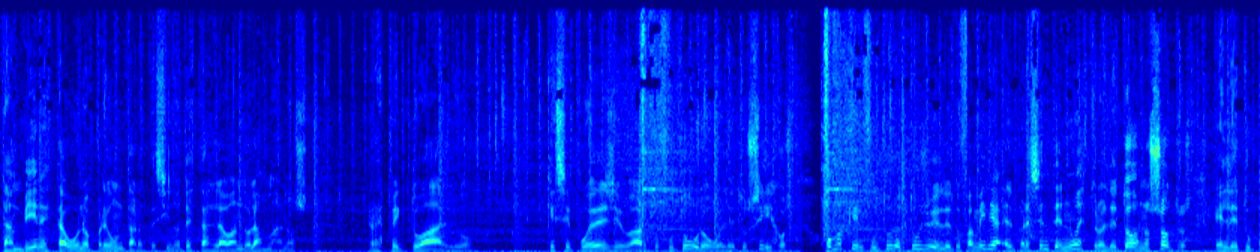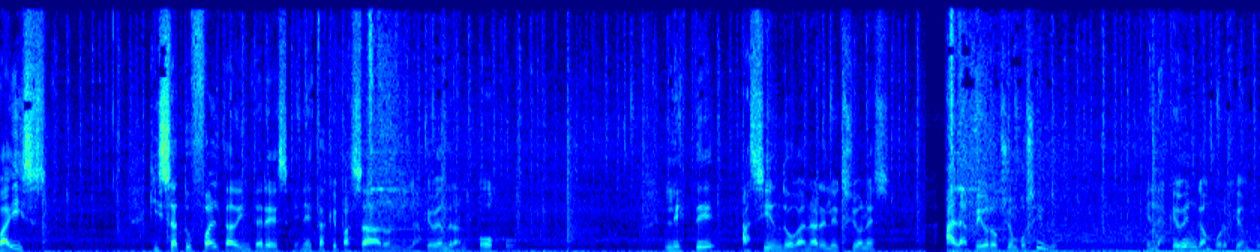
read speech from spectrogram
también está bueno preguntarte si no te estás lavando las manos respecto a algo que se puede llevar tu futuro o el de tus hijos. O más que el futuro tuyo y el de tu familia, el presente nuestro, el de todos nosotros, el de tu país. Quizá tu falta de interés en estas que pasaron y en las que vendrán, ojo, le esté haciendo ganar elecciones a la peor opción posible. En las que vengan, por ejemplo,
